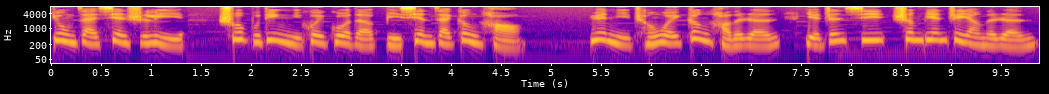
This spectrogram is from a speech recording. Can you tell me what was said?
用在现实里，说不定你会过得比现在更好。愿你成为更好的人，也珍惜身边这样的人。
